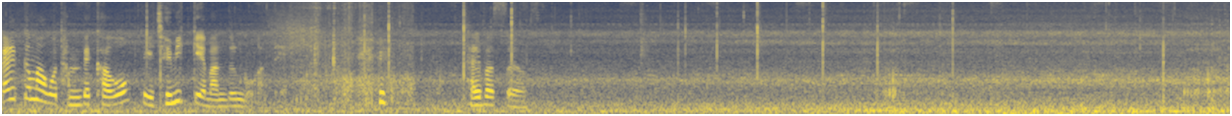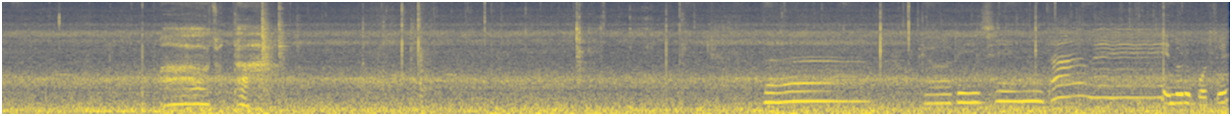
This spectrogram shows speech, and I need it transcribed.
깔끔하고 담백하고 되게 재밌게 만든 것 같아요. 잘 봤어요. 아, 좋다. 별이 진다네 이 노래 뭐지?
